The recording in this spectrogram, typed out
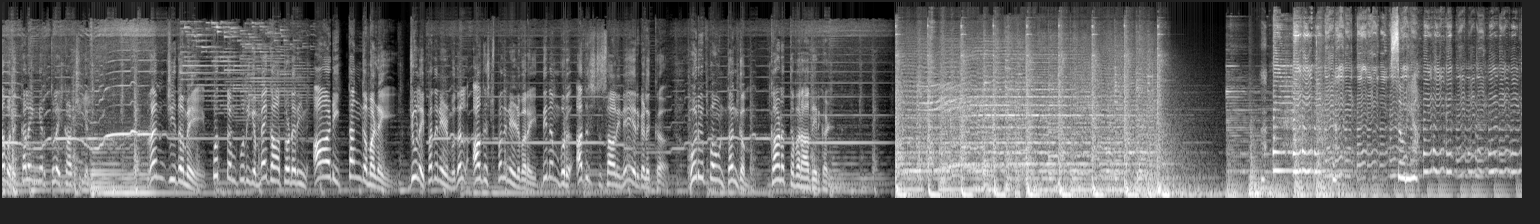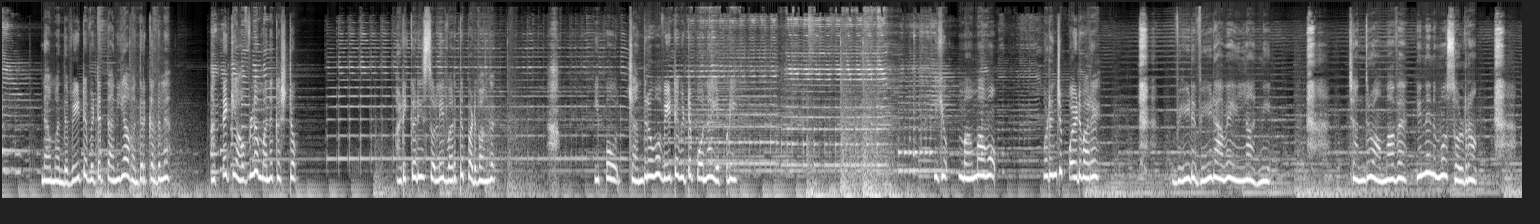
நமது கலைஞர் தொலைக்காட்சியில். ரஞ்சிதமே புத்தம் புதிய மெகா தொடரின் ஆடி தங்கமழை. ஜூலை பதினேழு முதல் ஆகஸ்ட் பதினேழு வரை தினம் ஒரு அதிர்ஷ்டசாலி நேயர்களுக்கு ஒரு பவுன் தங்கம் காணத்தவராதீர்கள் சூர்யா நாம் அந்த வீட்டை விட்டு தனியா வந்திருக்கிறதுல? அத்தைக்கு அவ்வளவு மன கஷ்டம். அடிக்கடி சொல்லி வருத்தப்படுவாங்க. இப்போ சந்திரவும் வீட்டை விட்டு போனா எப்படி? ஐயோ மாமாவும் உடைஞ்சு போயிடுவாரே. வீடு வீடாவே இல்ல அண்ணி. சந்துரு அம்மாவை என்னென்னமோ சொல்றான்.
